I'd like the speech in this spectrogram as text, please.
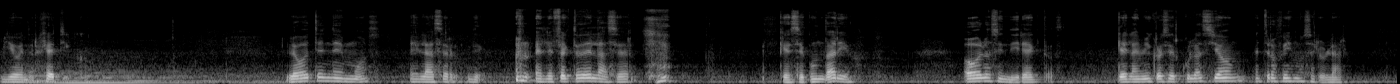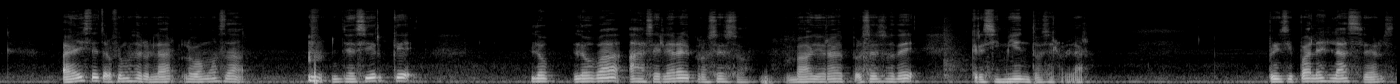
bioenergético. Luego tenemos el efecto del láser, que es secundario, o los indirectos, que es la microcirculación, el trofismo celular. A este trofismo celular lo vamos a decir que lo, va a acelerar el proceso, va a ayudar el proceso de crecimiento celular. Principales láseres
